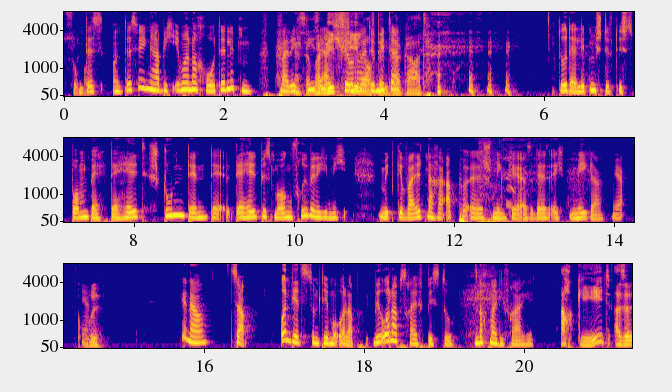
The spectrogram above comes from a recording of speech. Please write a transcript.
Super. Und, das, und deswegen habe ich immer noch rote Lippen, weil ich ist aber diese nicht Aktion viel heute auf dem Mittag. Plakat. Du, der Lippenstift ist Bombe. Der hält Stunden. Der, der hält bis morgen früh, wenn ich ihn nicht mit Gewalt nachher abschminke. Also der ist echt mega. Ja. Ja. Genau. So. Und jetzt zum Thema Urlaub. Wie urlaubsreif bist du? Nochmal die Frage. Ach, geht. Also,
